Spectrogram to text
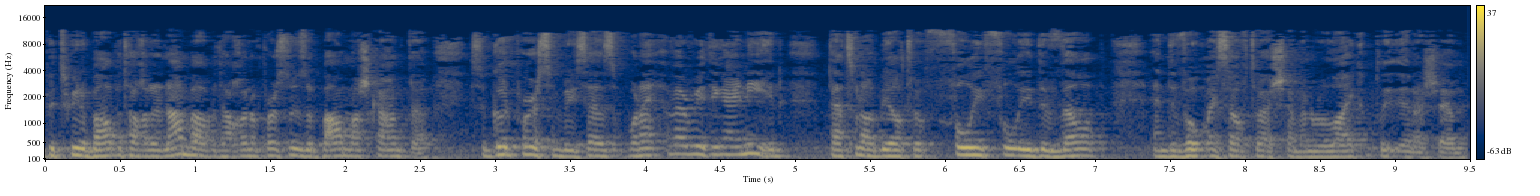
between a Baal B'tachon and a non-Baal B'tachon, a person who's a Baal Mashkanta. He's a good person, but he says, when I have everything I need, that's when I'll be able to fully, fully develop and devote myself to Hashem and rely completely on Hashem.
